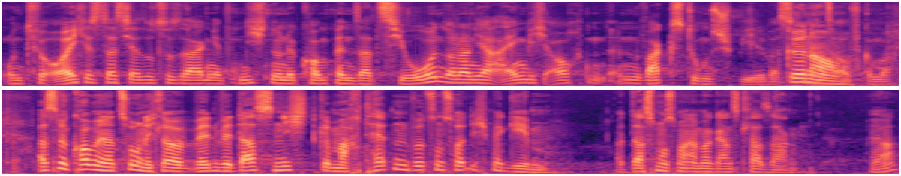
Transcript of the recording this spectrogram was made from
und für euch ist das ja sozusagen jetzt nicht nur eine Kompensation, sondern ja eigentlich auch ein, ein Wachstumsspiel, was genau. ihr jetzt aufgemacht habt. Das ist eine Kombination. Ich glaube, wenn wir das nicht gemacht hätten, würde es uns heute nicht mehr geben. Das muss man einmal ganz klar sagen. Ja?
